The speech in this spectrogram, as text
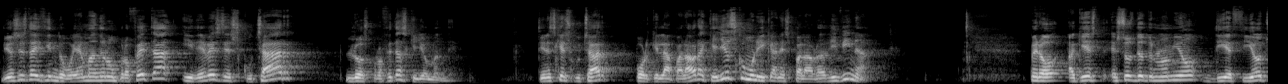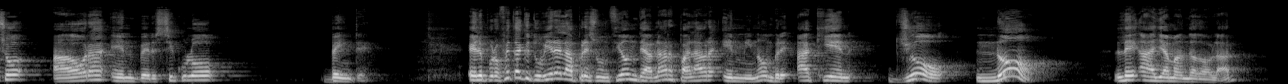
Dios está diciendo, voy a mandar un profeta y debes de escuchar los profetas que yo mandé. Tienes que escuchar porque la palabra que ellos comunican es palabra divina. Pero aquí esto es Deuteronomio 18, ahora en versículo 20. El profeta que tuviera la presunción de hablar palabra en mi nombre, a quien yo no le haya mandado hablar,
